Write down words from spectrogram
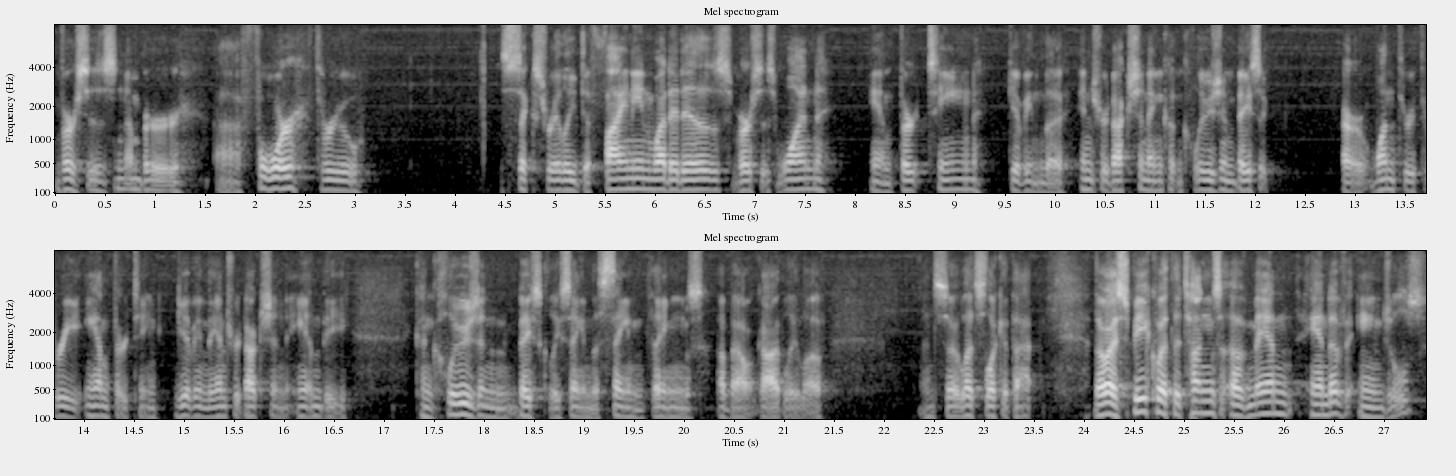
verses number uh, 4 through 6 really defining what it is, verses 1 and 13 giving the introduction and conclusion, basic, or 1 through 3 and 13, giving the introduction and the conclusion, basically saying the same things about godly love. And so let's look at that. Though I speak with the tongues of men and of angels,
